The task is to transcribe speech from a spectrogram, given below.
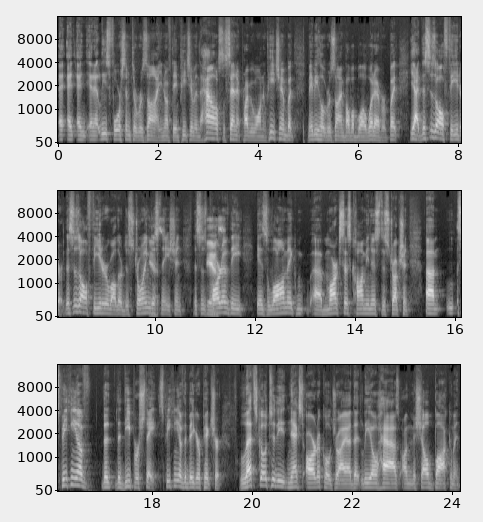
and, and, and at least force him to resign. You know, if they impeach him in the House, the Senate probably won't impeach him, but maybe he'll resign, blah, blah, blah, whatever. But yeah, this is all theater. This is all theater while they're destroying yes. this nation. This is yes. part of the Islamic, uh, Marxist, communist destruction. Um, speaking of the, the deeper state, speaking of the bigger picture, let's go to the next article, Drya, that Leo has on Michele Bachmann.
